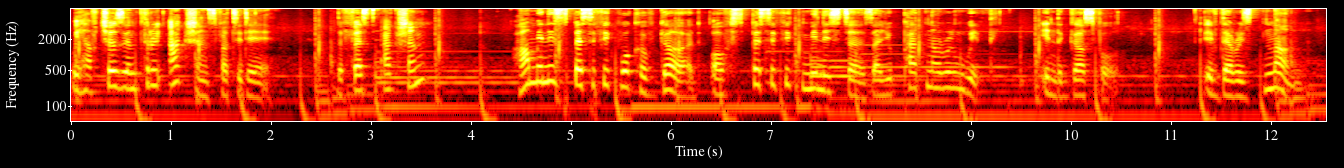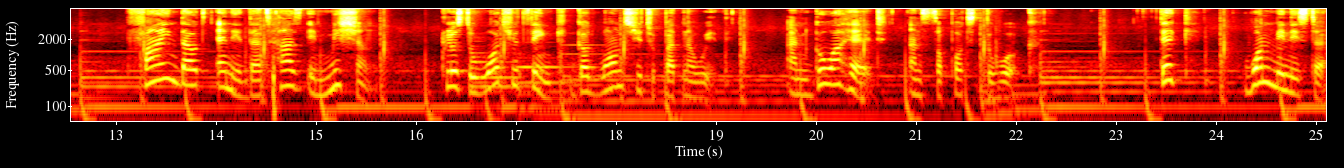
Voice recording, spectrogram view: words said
We have chosen three actions for today. The first action How many specific work of God or specific ministers are you partnering with in the gospel? If there is none, find out any that has a mission close to what you think God wants you to partner with and go ahead and support the work. Take one minister,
